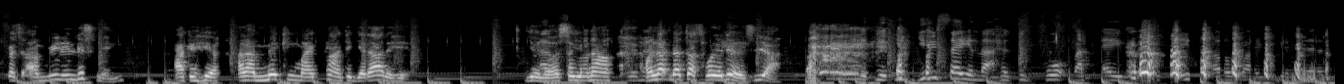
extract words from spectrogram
because i'm really listening. I can hear and i'm making my plan to get out of here. You know so you're now and that, that, that's what it is yeah. You, you, you saying that has just brought back a oh my goodness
